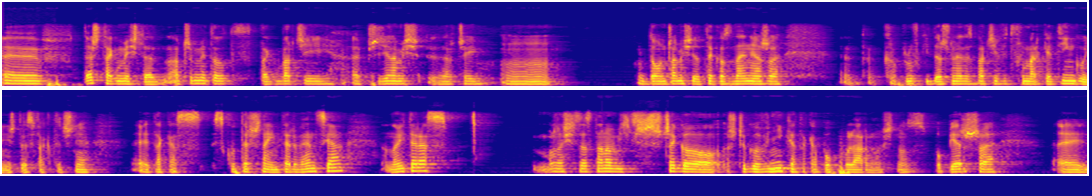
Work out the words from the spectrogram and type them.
E, też tak myślę. Znaczy my to tak bardziej e, przydzielamy się, raczej um, dołączamy się do tego zdania, że kroplówki dożylne to jest bardziej wytwór marketingu niż to jest faktycznie e, taka skuteczna interwencja. No i teraz można się zastanowić, z czego, z czego wynika taka popularność. No, po pierwsze, E,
